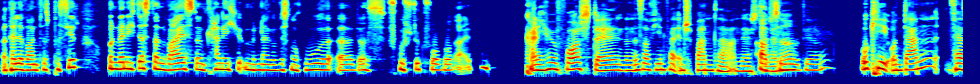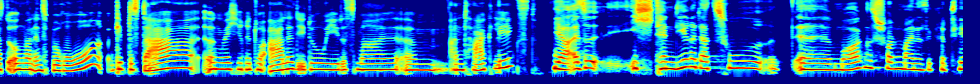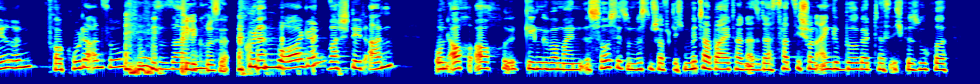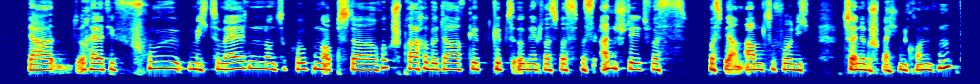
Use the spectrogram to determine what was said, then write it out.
Relevantes passiert. Und wenn ich das dann weiß, dann kann ich mit einer gewissen Ruhe äh, das Frühstück vorbereiten. Kann ich mir vorstellen. Dann ist auf jeden Fall entspannter an der Stelle. Ne? Absolut, ne? ja. Okay, und dann fährst du irgendwann ins Büro. Gibt es da irgendwelche Rituale, die du jedes Mal ähm, an den Tag legst? Ja, also ich tendiere dazu, äh, morgens schon meine Sekretärin, Frau Kode, anzurufen und zu sagen, Viele Grüße. Guten Morgen, was steht an? und auch, auch gegenüber meinen Associates und wissenschaftlichen Mitarbeitern. Also das hat sich schon eingebürgert, dass ich versuche, da relativ früh mich zu melden und zu gucken, ob es da Rücksprachebedarf gibt, gibt es irgendetwas, was, was ansteht, was, was wir am Abend zuvor nicht zu Ende besprechen konnten.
